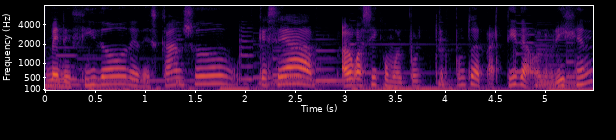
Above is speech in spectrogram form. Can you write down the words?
merecido de descanso, que sea algo así como el, punto de partida o el origen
